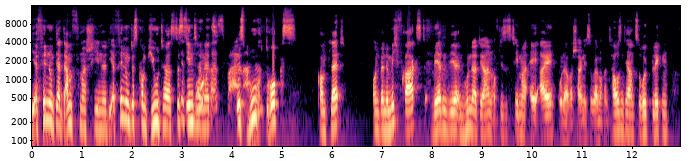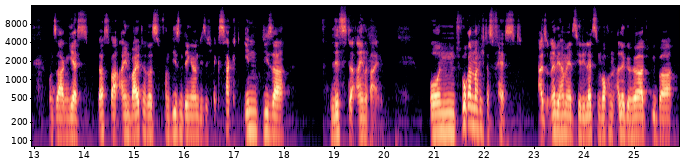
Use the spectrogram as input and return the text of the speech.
die Erfindung der Dampfmaschine, die Erfindung des Computers, des, Internets, vor allem des ne? Buchdrucks komplett. Und wenn du mich fragst, werden wir in 100 Jahren auf dieses Thema AI oder wahrscheinlich sogar noch in 1000 Jahren zurückblicken und sagen, yes, das war ein weiteres von diesen Dingern, die sich exakt in dieser Liste einreihen. Und woran mache ich das fest? Also, ne, wir haben ja jetzt hier die letzten Wochen alle gehört über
